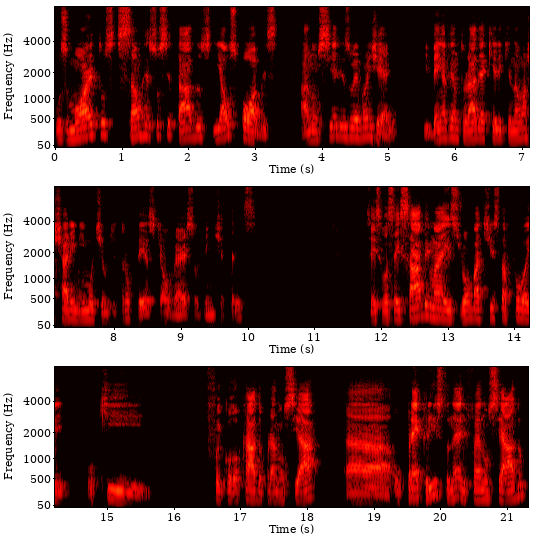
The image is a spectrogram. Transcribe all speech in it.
os mortos são ressuscitados e aos pobres anuncia-lhes o evangelho. E bem-aventurado é aquele que não achar em mim motivo de tropeço, que é o verso 23. Não sei se vocês sabem, mas João Batista foi o que foi colocado para anunciar uh, o pré-Cristo, né? Ele foi anunciado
